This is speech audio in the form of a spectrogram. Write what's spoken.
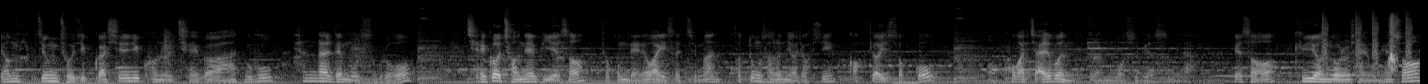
염증 조직과 실리콘을 제거한 후 한 달 된 모습으로 제거 전에 비해서 조금 내려와 있었지만 콧등선은 여전히 꺾여 있었고 어, 코가 짧은 그런 모습이었습니다. 그래서 귀 연고를 사용해서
